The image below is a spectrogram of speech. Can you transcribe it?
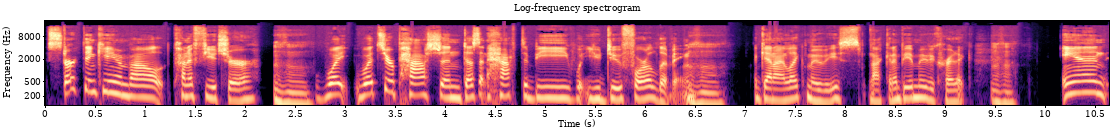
Start thinking about kind of future. Mm-hmm. What what's your passion doesn't have to be what you do for a living. Mm-hmm. Again, I like movies. Not going to be a movie critic. Mhm. And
